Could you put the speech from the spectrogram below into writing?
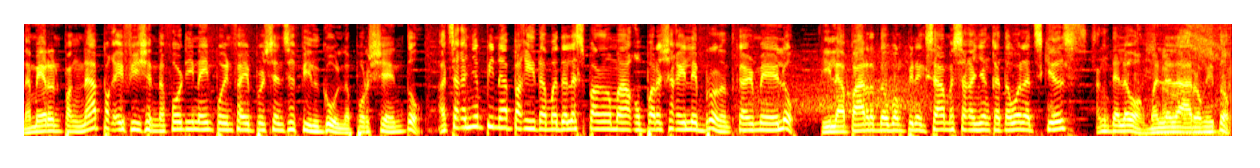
Na meron pang napaka-efficient na 49.5% sa field goal na porsyento. At sa kanyang pinapakita, madalas pang ang makakumpara siya kay Lebron at Carmelo. Tila para daw bang pinagsama sa kanyang katawan at skills ang dalawang malalarong ito.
